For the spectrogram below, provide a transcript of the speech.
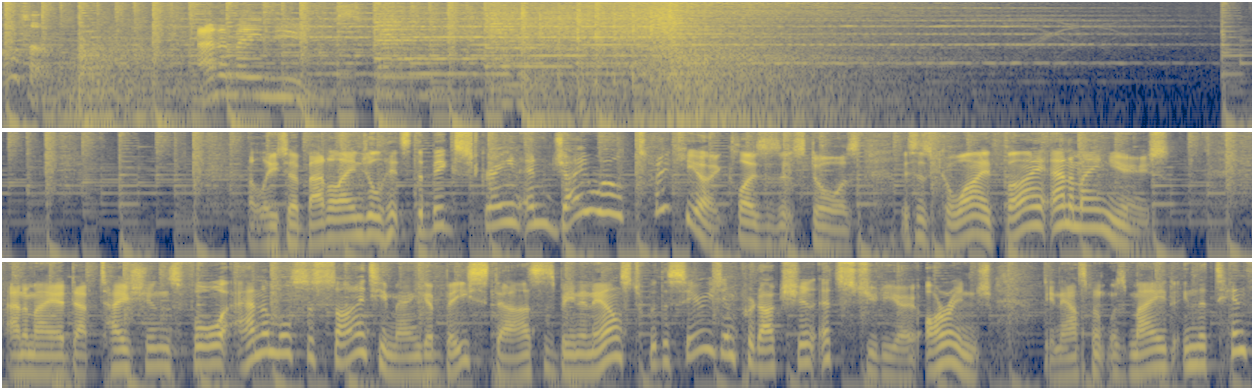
Sort of. Anime news. Alita Battle Angel hits the big screen and J-World Tokyo closes its doors. This is Kawaii Fi Anime News. Anime adaptations for Animal Society manga Beastars has been announced with a series in production at Studio Orange. The announcement was made in the 10th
